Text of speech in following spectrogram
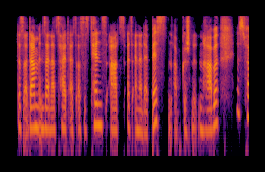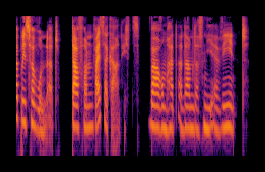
dass Adam in seiner Zeit als Assistenzarzt als einer der Besten abgeschnitten habe, ist Fabrice verwundert. Davon weiß er gar nichts. Warum hat Adam das nie erwähnt?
